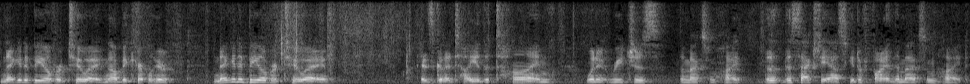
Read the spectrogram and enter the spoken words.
negative b over 2a. Now be careful here. Negative b over 2a is going to tell you the time when it reaches the maximum height. This actually asks you to find the maximum height.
